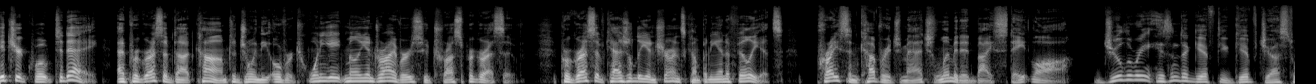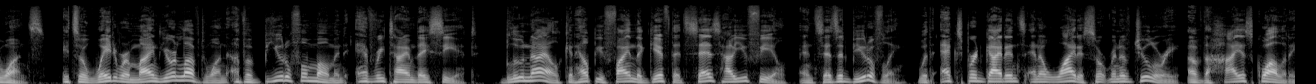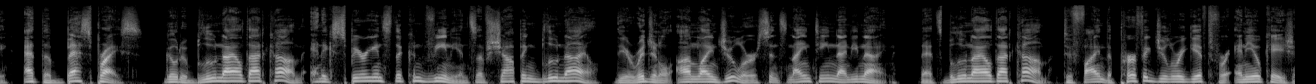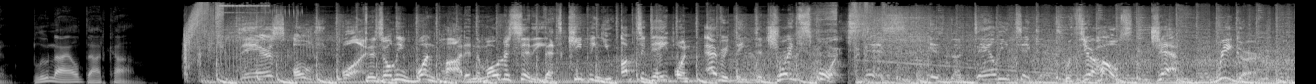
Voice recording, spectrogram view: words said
Get your quote today at progressive.com to join the over 28 million drivers who trust Progressive. Progressive Casualty Insurance Company and Affiliates. Price and coverage match limited by state law. Jewelry isn't a gift you give just once, it's a way to remind your loved one of a beautiful moment every time they see it. Blue Nile can help you find the gift that says how you feel and says it beautifully with expert guidance and a wide assortment of jewelry of the highest quality at the best price. Go to BlueNile.com and experience the convenience of shopping Blue Nile, the original online jeweler since 1999. That's BlueNile.com to find the perfect jewelry gift for any occasion. BlueNile.com. There's only one. There's only one pod in the Motor City that's keeping you up to date on everything Detroit sports. This is the Daily Ticket with your host, Jeff Riger.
